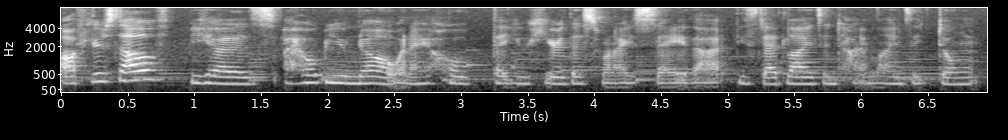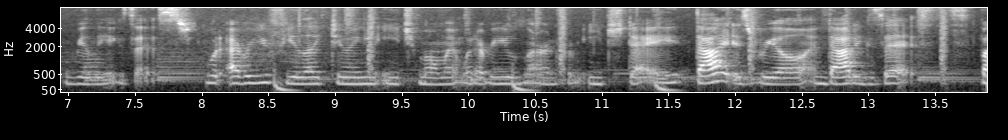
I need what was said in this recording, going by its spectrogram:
off yourself because I hope you know and I hope that you hear this when I say that these deadlines and timelines, they don't really exist. Whatever you feel like doing in each moment, whatever you learn from each day, that is real and that exists. But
